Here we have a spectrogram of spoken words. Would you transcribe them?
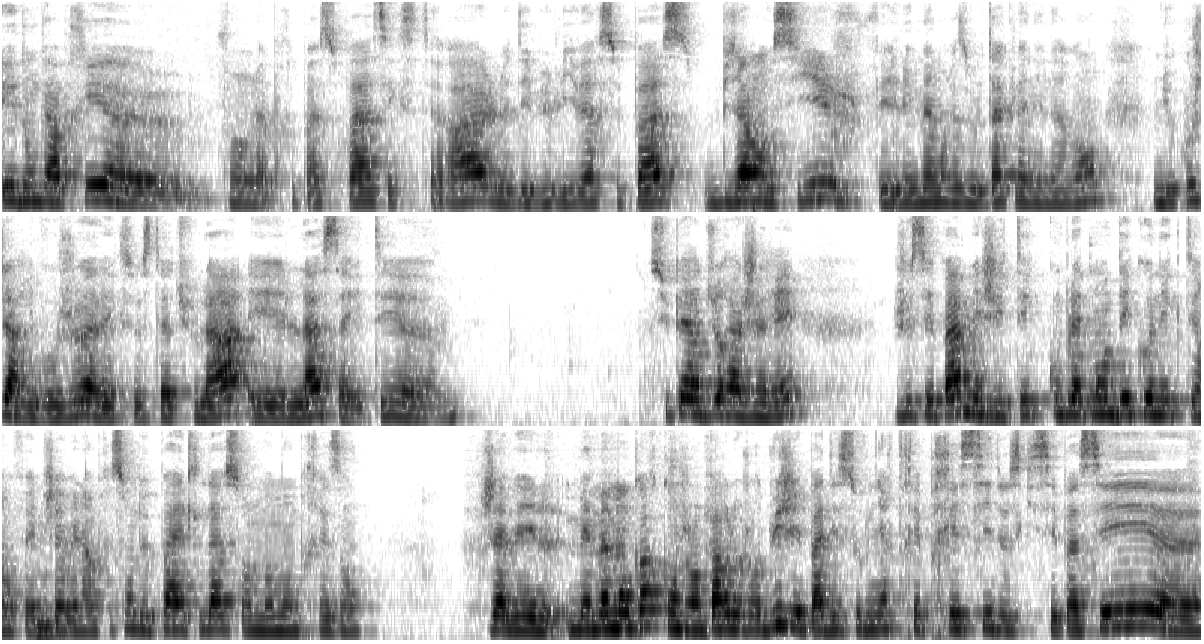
Et donc après, euh, la prépa se passe, etc. Le début de l'hiver se passe bien aussi. Je fais les mêmes résultats que l'année d'avant. Du coup, j'arrive au jeu avec ce statut-là. Et là, ça a été euh, super dur à gérer. Je sais pas, mais j'étais complètement déconnectée en fait. Mmh. J'avais l'impression de pas être là sur le moment présent. J'avais, mais même encore quand j'en parle aujourd'hui, j'ai pas des souvenirs très précis de ce qui s'est passé. Euh,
